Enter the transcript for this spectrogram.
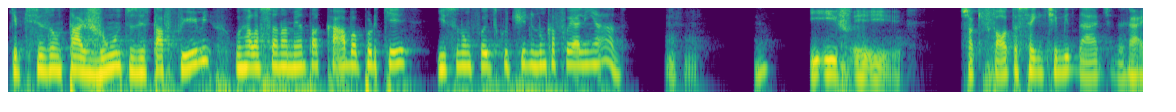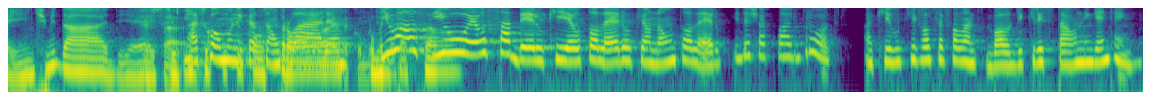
que precisam estar juntos, estar firme, o relacionamento acaba porque isso não foi discutido, nunca foi alinhado. E, e- e- só que falta essa intimidade, né? Aí é intimidade, é Essa- esse- A comunicação constrói, clara. essa E o, comunicação. e o eu saber o que eu tolero, o que eu não tolero, e deixar claro pro outro. Aquilo que você falou antes, bola de cristal ninguém tem.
